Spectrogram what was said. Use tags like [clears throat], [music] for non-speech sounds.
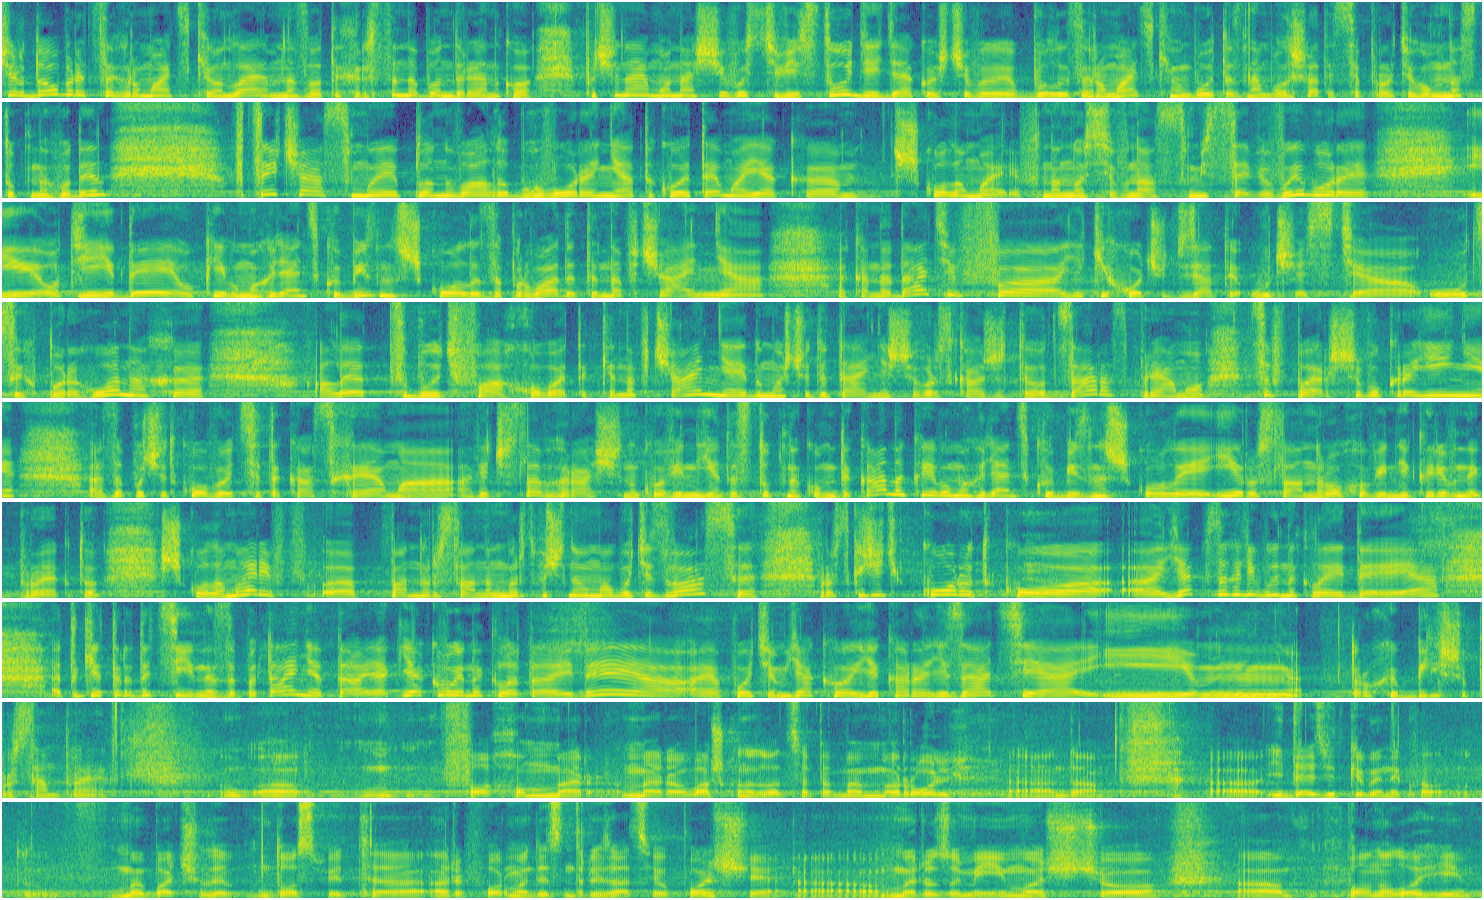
Вечір добре. Це громадський онлайн. Мене звати Христина Бондаренко. Починаємо наші гостьові студії. Дякую, що ви були з громадським. Будете з нами лишатися протягом наступних годин. В цей час ми планували обговорення такої теми, як е, школа мерів. На носі в нас місцеві вибори. І от є ідея у Києво-Могилянської бізнес-школи запровадити навчання кандидатів, е, які хочуть взяти участь е, у цих перегонах. Але це будуть фахове таке навчання. Я думаю, що детальніше ви розкажете от зараз. Прямо це вперше в Україні започатковується така схема. В'ячеслав Гращенко він є заступником декана Києво-Могилянської бізнес-школи, і Руслан Рохов він є керівник проекту Школа мерів. Е, Пане Руслане, ми розпочнемо, мабуть, із вас. Розкажіть коротко, е, як взагалі виникла ідея? Таке традиційне запитання. Та як, як виникла та ідея? а Потім як яка реалізація, і трохи більше про сам проект. Ну, Фахом мер, мера важко назвати, це роль. е, Да. Ідея звідки виникла? Ми бачили досвід е, реформи децентралізації в Польщі. Е, Ми розуміємо, що е, по аналогії,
